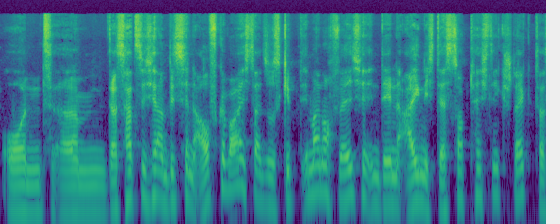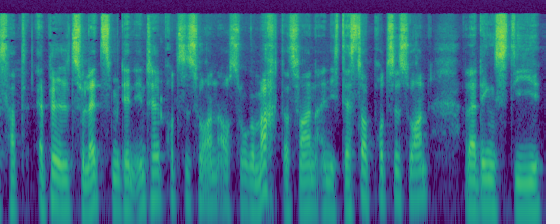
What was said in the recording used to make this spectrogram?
Und ähm, das hat sich ja ein bisschen aufgeweicht. Also es gibt immer noch welche, in denen eigentlich Desktop-Technik steckt. Das hat Apple zuletzt mit den Intel-Prozessoren auch so gemacht. Das waren eigentlich Desktop-Prozessoren, allerdings die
